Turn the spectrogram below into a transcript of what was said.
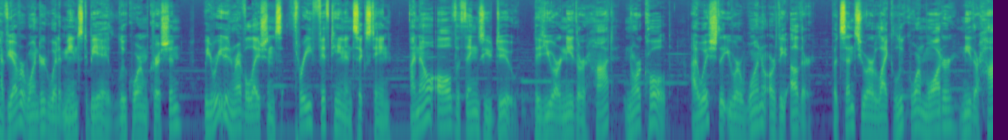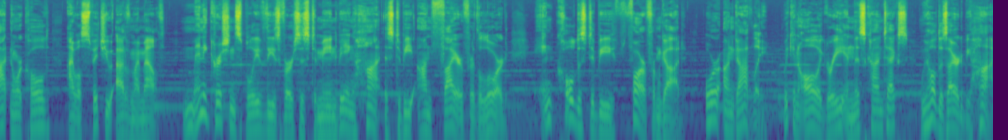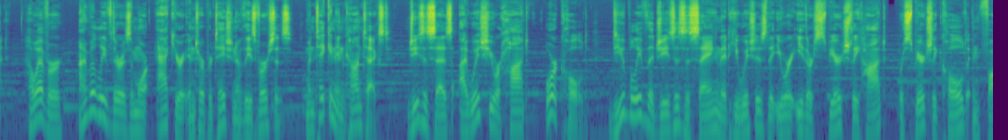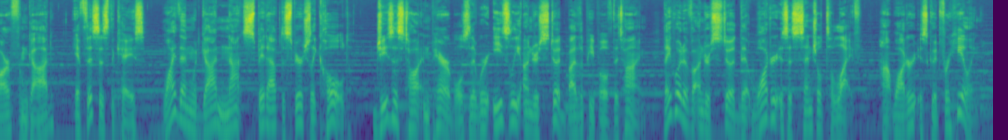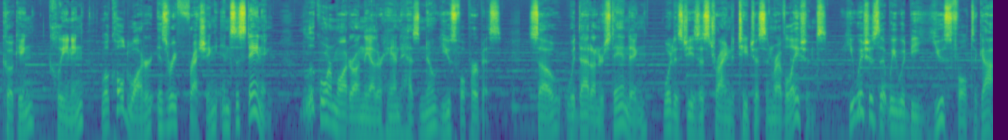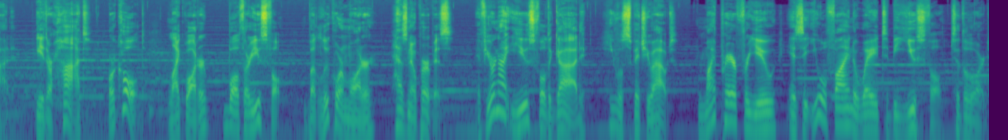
Have you ever wondered what it means to be a lukewarm Christian? We read in Revelations 3 15 and 16, I know all the things you do, that you are neither hot nor cold. I wish that you were one or the other. But since you are like lukewarm water, neither hot nor cold, I will spit you out of my mouth. Many Christians believe these verses to mean being hot is to be on fire for the Lord, and cold is to be far from God, or ungodly. We can all agree in this context, we all desire to be hot. However, I believe there is a more accurate interpretation of these verses. When taken in context, Jesus says, I wish you were hot or cold. Do you believe that Jesus is saying that he wishes that you were either spiritually hot or spiritually cold and far from God? If this is the case, why then would God not spit out the spiritually cold? Jesus taught in parables that were easily understood by the people of the time. They would have understood that water is essential to life. Hot water is good for healing, cooking, cleaning, while cold water is refreshing and sustaining. Lukewarm water, on the other hand, has no useful purpose. So, with that understanding, what is Jesus trying to teach us in Revelations? He wishes that we would be useful to God, either hot or cold. Like water, both are useful, but lukewarm water has no purpose. If you're not useful to God, He will spit you out. My prayer for you is that you will find a way to be useful to the Lord.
